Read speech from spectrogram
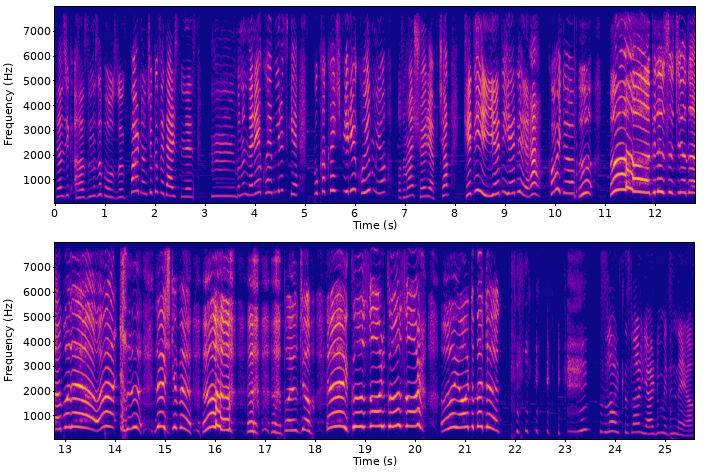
Birazcık ağzımıza bozduk. Pardon çok affedersiniz. Hmm, bunu nereye koyabiliriz ki? Bu kaka hiçbir yere koyulmuyor. O zaman şöyle yapacağım. Kedi yedi yedi. Ha koydum. Aa, bir de sıçıyordu. Bu ne ya? Leş gibi. Aa, bayılacağım. Hey kızlar kızlar. Aa, yardım edin. Kızlar kızlar yardım edin ne ya?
